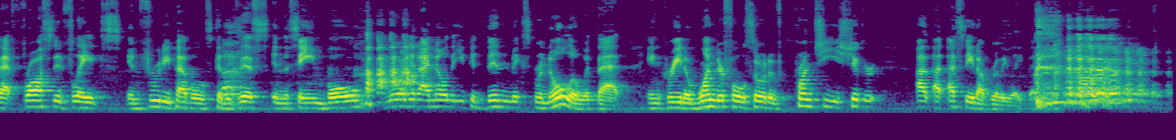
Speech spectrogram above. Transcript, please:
that Frosted Flakes and Fruity Pebbles could exist in the same bowl, nor did I know that you could then mix granola with that and create a wonderful sort of crunchy sugar. I, I, I stayed up really late then. Um,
